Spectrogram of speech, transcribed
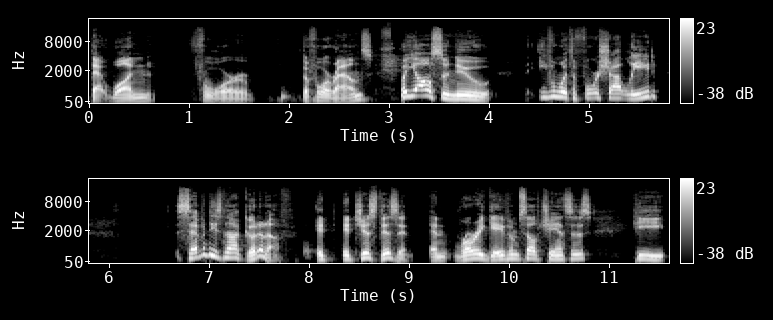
that won for the four rounds, but you also knew that even with a four shot lead, 70 is not good enough. It it just isn't. And Rory gave himself chances. He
